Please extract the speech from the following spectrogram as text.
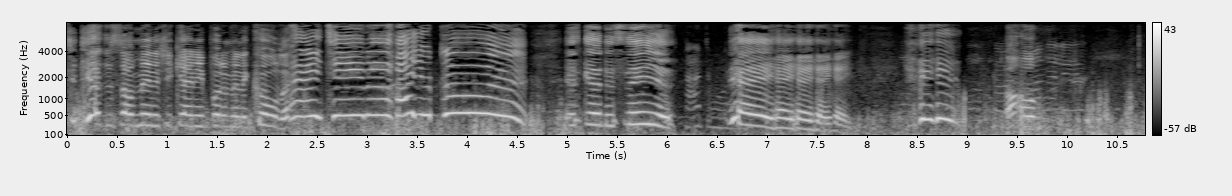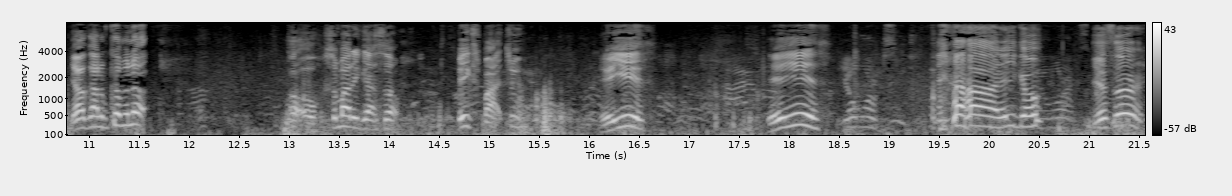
she catching so many she can't even put them in the cooler. Hey, Tina, how you doing? It's good to see you. Hey, hey, hey, hey, hey. Uh-oh. Y'all got them coming up. Uh-oh. Somebody got something. Big spot, too. There he is. There he is. Your works. there you go. Yes, sir.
